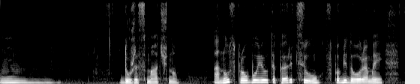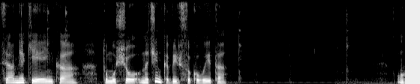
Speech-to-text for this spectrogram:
М. Дуже смачно. А ну, спробую тепер цю з помідорами. Ця м'якенька, тому що начинка більш соковита. О,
